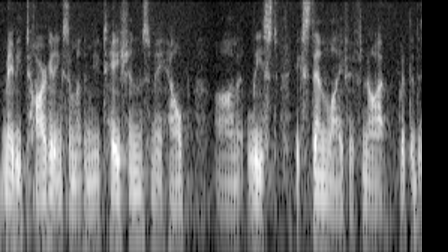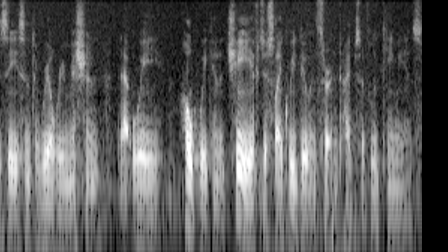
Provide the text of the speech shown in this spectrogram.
maybe targeting some of the mutations may help um, at least extend life, if not put the disease into real remission that we hope we can achieve, just like we do in certain types of leukemias.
